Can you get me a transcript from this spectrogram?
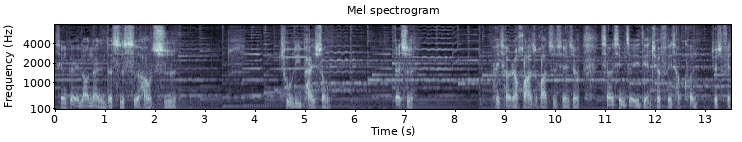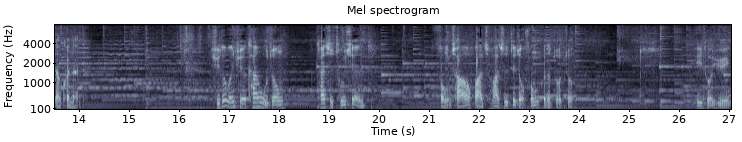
献给老奶奶的十四行诗《矗立派送》。但是，要让华兹华兹先生相信这一点，却非常困，却是非常困难的。许多文学刊物中开始出现讽嘲华兹华斯这种风格的着作。一朵云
